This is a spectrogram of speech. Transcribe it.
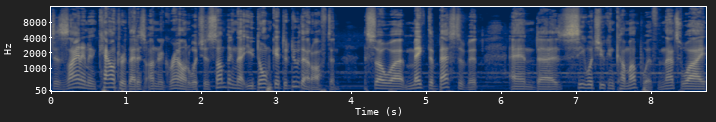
design an encounter that is underground, which is something that you don't get to do that often. So uh, make the best of it and uh, see what you can come up with. And that's why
